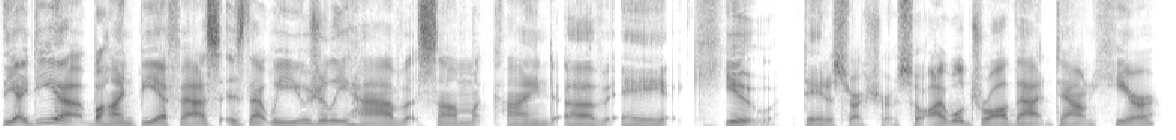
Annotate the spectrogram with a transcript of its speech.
The idea behind BFS is that we usually have some kind of a queue data structure. So I will draw that down here.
